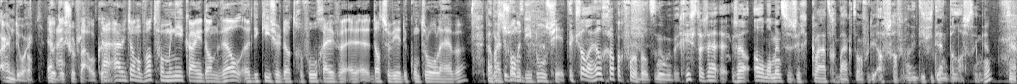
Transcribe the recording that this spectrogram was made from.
arm door, door dit soort flauwekul. Arend Jan, op wat voor manier kan je dan wel eh, die kiezer dat gevoel geven eh, dat ze weer de controle hebben? Nou, maar zonder die bullshit. Ik zal een heel grappig voorbeeld noemen. Gisteren zijn, eh, zijn allemaal mensen zich kwaad gemaakt over die afschaffing van die dividendbelasting. Hè? Nou,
